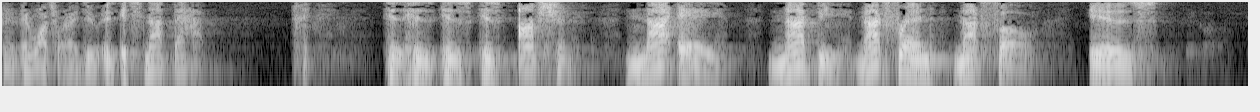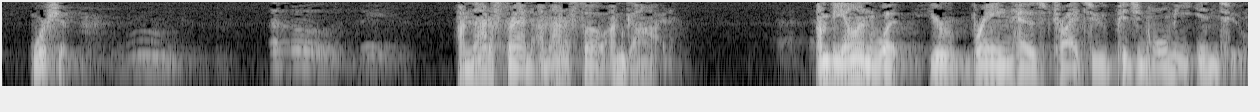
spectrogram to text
and watch what I do. It, it's not that. His, his, his option, not A, not B, not friend, not foe, is worship. I'm not a friend. I'm not a foe. I'm God. I'm beyond what your brain has tried to pigeonhole me into.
